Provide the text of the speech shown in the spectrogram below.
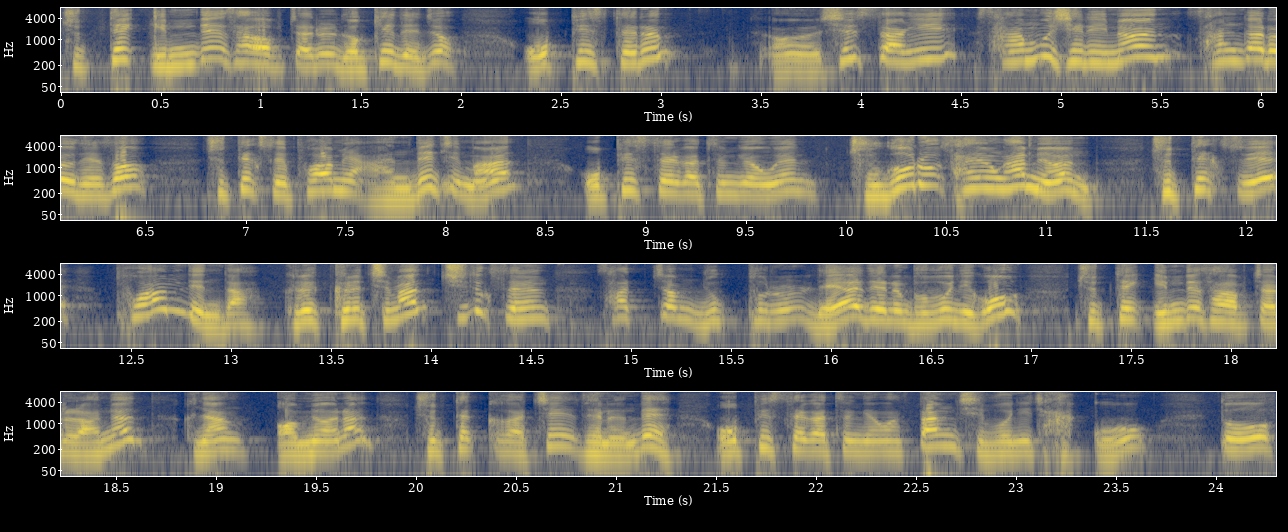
주택 임대사업자를 넣게 되죠. 오피스텔은 어, 실상이 사무실이면 상가로 돼서 주택세 포함이 안 되지만 오피스텔 같은 경우엔 주거로 사용하면 주택수에 포함된다. 그렇, 그렇지만 취득세는 4.6%를 내야 되는 부분이고 주택 임대사업자를 하면 그냥 엄연한 주택과 같이 되는데 오피스텔 같은 경우는 땅 지분이 작고 또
